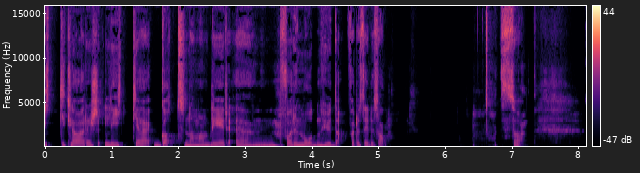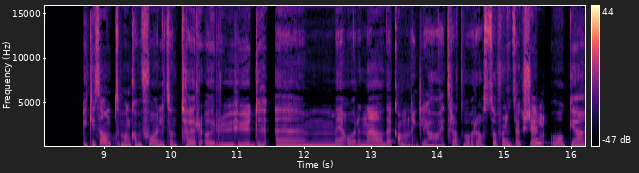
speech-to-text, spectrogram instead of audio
ikke klarer like godt når man blir eh, får en moden hud, da, for å si det sånn. Så Ikke sant? Man kan få en litt sånn tørr og ru hud eh, med årene, og det kan man egentlig ha i 30-åra også, for den saks skyld. Og eh,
